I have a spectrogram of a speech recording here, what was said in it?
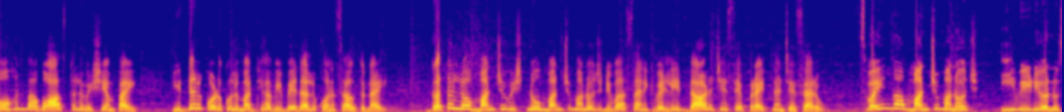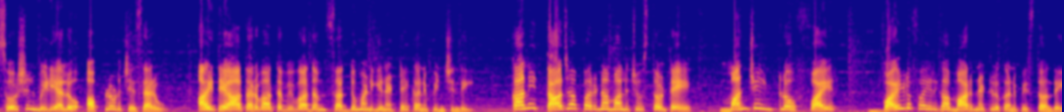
మోహన్ బాబు ఆస్తుల విషయంపై ఇద్దరు కొడుకుల మధ్య విభేదాలు కొనసాగుతున్నాయి. గతంలో మంచు విష్ణు మంచు మనోజ్ నివాసానికి వెళ్ళి దాడి చేసే ప్రయత్నం చేశారు. స్వయంగా మంచు మనోజ్ ఈ వీడియోను సోషల్ మీడియాలో అప్లోడ్ చేశారు. అయితే ఆ తర్వాత వివాదం సద్దుమణిగినట్టే కనిపించింది. కానీ తాజా పరిణామాలు చూస్తుంటే మంచు ఇంట్లో ఫైర్ వైల్డ్ ఫైర్గా మారినట్లు కనిపిస్తోంది.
